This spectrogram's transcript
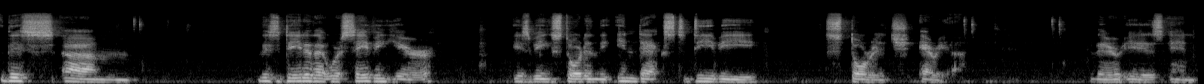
This, um, this data that we're saving here is being stored in the indexed DB storage area. There is an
